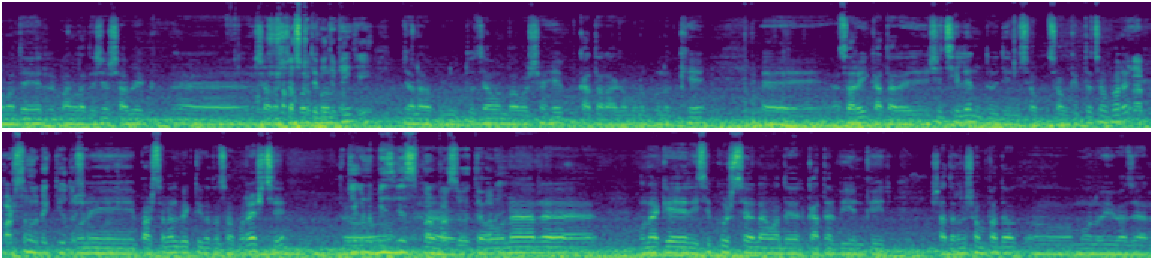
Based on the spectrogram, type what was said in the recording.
আমাদের বাংলাদেশের সাবেক স্বরাষ্ট্র প্রতিমন্ত্রী। জনাব লুৎফুজ্জামান বাবা সাহেব কাতার আগমন উপলক্ষে সরি কাতারে এসেছিলেন দুই দিন সংক্ষিপ্ত সফরে। পার্সোনাল ব্যক্তিগত উনি পার্সোনাল ব্যক্তিগত সফরে এসছে। তো কোনো business হ্যাঁ, তো ওনার ওনাকে রিসিভ করছেন আমাদের কাতার বিএনপির সাধারণ সম্পাদক মৌলভীবাজার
